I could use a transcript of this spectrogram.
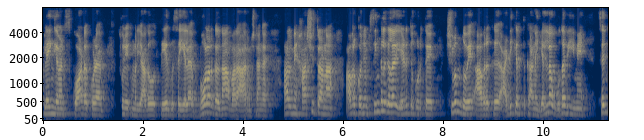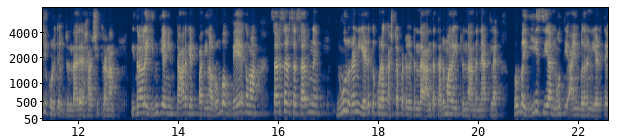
பிளேயிங் லெவன் ஸ்குவாடை கூட சூரியகுமார் யாதவ் தேர்வு செய்யலை. போலர்கள் தான் வர ஆரம்பிச்சிட்டாங்க. ஆனாலுமே ஹர்ஷித் ராணா அவர் கொஞ்சம் சிங்கிள்களை எடுத்து கொடுத்து சிவம் துவே அவருக்கு அடிக்கிறதுக்கான எல்லா உதவியுமே செஞ்சு கொடுத்துக்கிட்டு இருந்தார் ஹர்ஷித் ராணா. இதனால் இந்திய அணியின் டார்கெட் பார்த்தீங்கன்னா ரொம்ப வேகமாக சர் சர் சர் சர்னு நூறு ரன் எடுக்க கூட கஷ்டப்பட்டுக்கிட்டு இருந்த அந்த தடுமாறிக்கிட்டு இருந்த அந்த நேரத்தில் ரொம்ப ஈஸியாக நூற்றி ஐம்பது ரன் எடுத்து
